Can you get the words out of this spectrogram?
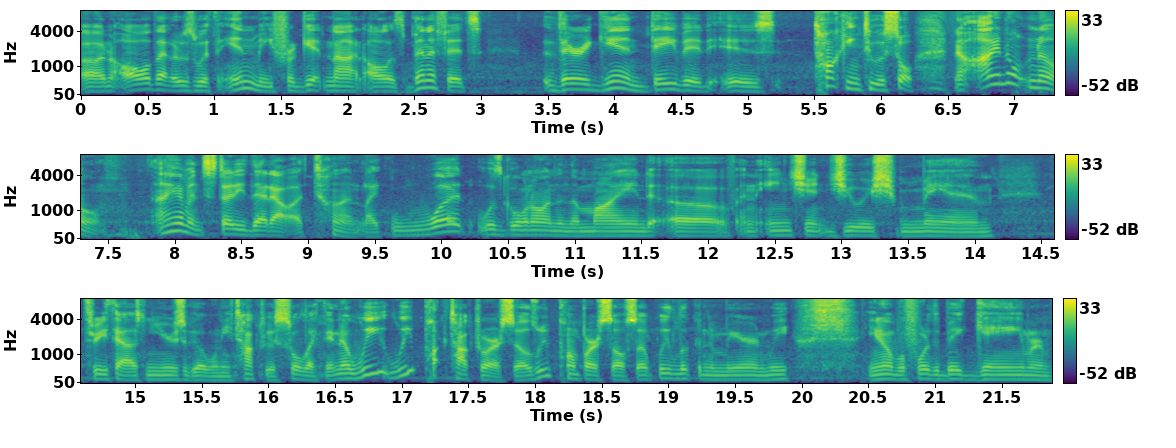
uh, and all that is within me, forget not all its benefits. There again, David is talking to his soul. Now, I don't know. I haven't studied that out a ton. Like, what was going on in the mind of an ancient Jewish man 3,000 years ago when he talked to his soul like that? Now, we, we talk to ourselves, we pump ourselves up, we look in the mirror, and we, you know, before the big game or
